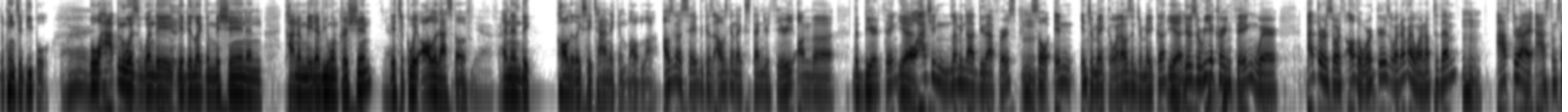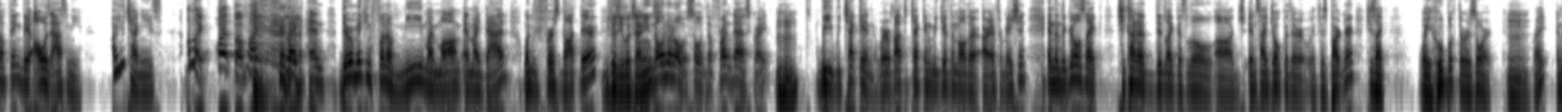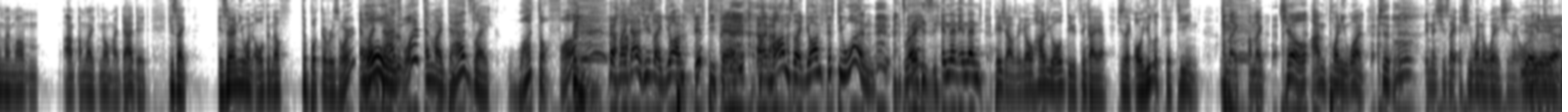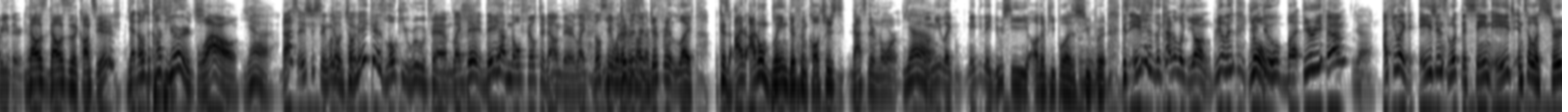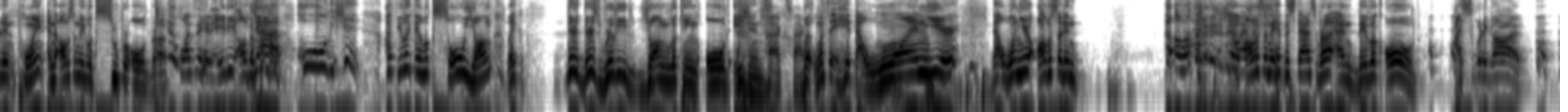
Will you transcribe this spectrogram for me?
the painted people. Word. But what happened was when they they did like the mission and kind of made everyone Christian, they took away all of that stuff. Yeah, and then they called it like satanic and blah blah. I was gonna say because I was gonna extend your theory on the the beard thing. Yeah. Oh, actually, let me not do that 1st So in in Jamaica, when I was in Jamaica, Yeah. there was a reoccurring thing where at the resorts, all the workers, whenever I went up to them, Mm-hmm. after I asked them something, they always asked me, "Are you Chinese?" I'm like, what the fuck? like, and they were making fun of me, my mom, and my dad when we first got there. Because you look Chinese? No, no, no. So the front desk, right? Mm-hmm. We we check in. We're about to check in. We give them all their our information, and then the girl's like, she kind of did like this little uh, inside joke with her with his partner. She's like, "Wait, who booked the resort?" Mm. Right? And then my mom, I'm, I'm like, "No, my dad did." He's like, "Is there anyone old enough to book a resort?" And Oh, my dad's what? And my dad's like, "What the fuck?" my dad's he's like, "Yo, I'm 50, fam." My mom's like, "Yo, I'm 51." That's crazy. and then and then Paige, I was like, "Yo, how do you old do you think I am?" She's like, "Oh, you look 15." I'm like, I'm like, chill. I'm 21. She's like, and then she's like, she went away. She's like, oh, let me take a breather. That was that was the concierge. yeah, that was the concierge. Wow, Yeah. that's interesting. What Yo. Jamaica is low key rude, fam. Like they they have no filter down there. Like they'll say whatever. because it's a different life. Because I, I don't blame different cultures. That's their norm. Yeah. Mm-hmm. you know I mean, like maybe they do see other people as super. Because Asians they kind of look young. Really, yo, do, but- theory, fam. Yeah. I feel like Asians look the same age until a certain point, and then all of a sudden they look super old, bro. Once they hit 80, all the yeah, holy shit! I feel like they look so young. Like there, there's really young looking old Asians. Facts, facts. But once they hit that one year, that one year, all of a sudden, Yo, all of a sudden they hit the stance, bro, and they look old. I swear to God.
